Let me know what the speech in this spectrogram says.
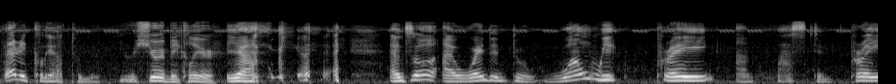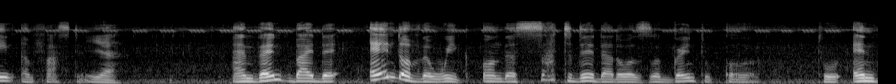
very clear to me. You sure be clear. Yeah. and so I went into one week praying and fasting, praying and fasting. Yeah. And then by the end of the week, on the Saturday that I was going to call, to end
